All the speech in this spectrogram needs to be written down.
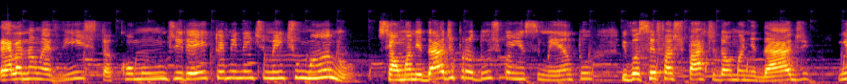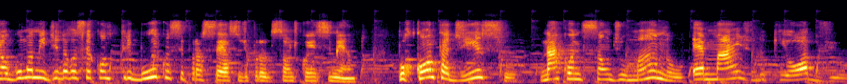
ela não é vista como um direito eminentemente humano. Se a humanidade produz conhecimento e você faz parte da humanidade, em alguma medida você contribui com esse processo de produção de conhecimento. Por conta disso, na condição de humano, é mais do que óbvio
